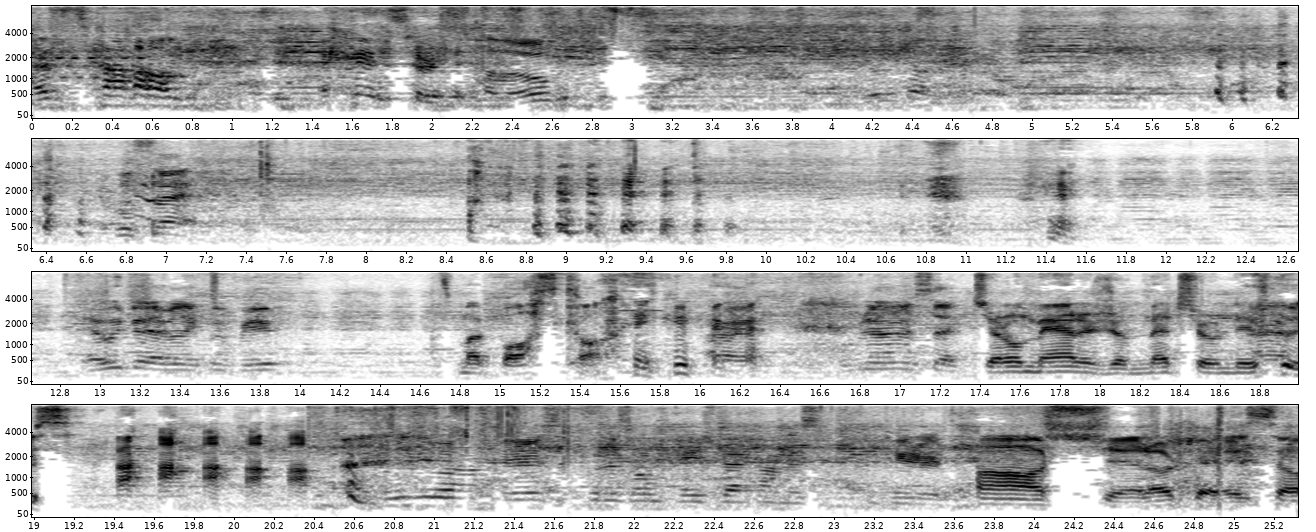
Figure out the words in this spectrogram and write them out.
That's Tom. Answer it. Hello? What's that? yeah, we do that really quick for you. It's my boss calling. Alright, we'll be done in a sec. General manager of Metro News. He's gonna go upstairs and put his own page back on his computer. oh shit. Okay, so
